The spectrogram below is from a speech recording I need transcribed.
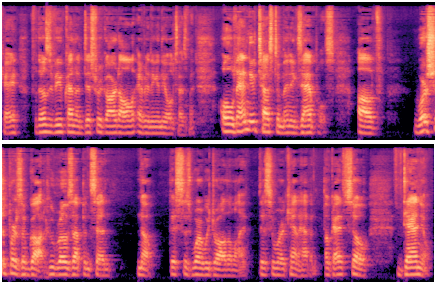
Okay, for those of you kind of disregard all everything in the Old Testament, Old and New Testament examples of worshipers of God who rose up and said, "No, this is where we draw the line. This is where it can't happen. Okay, so Daniel,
